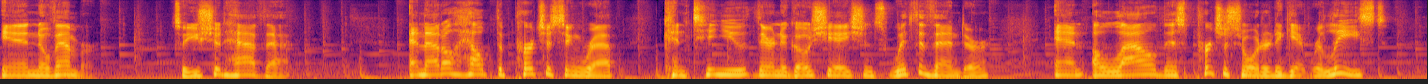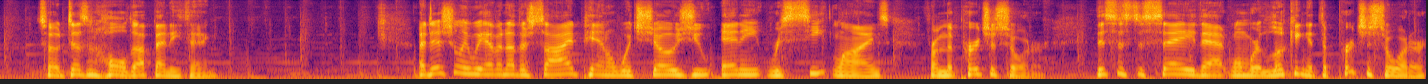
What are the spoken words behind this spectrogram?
in November. So you should have that. And that'll help the purchasing rep continue their negotiations with the vendor and allow this purchase order to get released so it doesn't hold up anything. Additionally, we have another side panel which shows you any receipt lines from the purchase order. This is to say that when we're looking at the purchase order,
